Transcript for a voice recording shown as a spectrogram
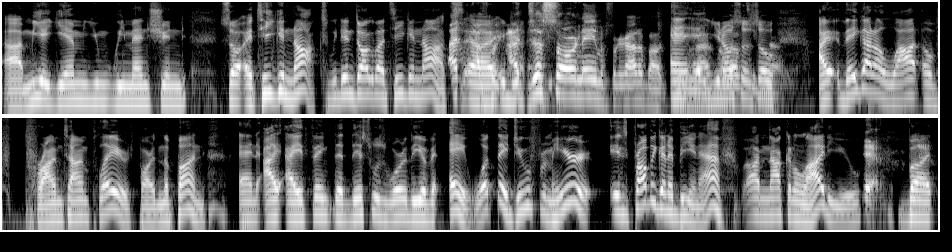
uh, Mia Yim. You, we mentioned so uh, Tegan Nox. We didn't talk about Tegan Nox. I, I, uh, I just saw her name and forgot about. and, Tegan and, you I know, so Tegan so Nox. I they got a lot of primetime players, pardon the pun. And I, I think that this was worthy of an A. What they do from here is probably gonna be an F. I'm not gonna lie to you. yeah, But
